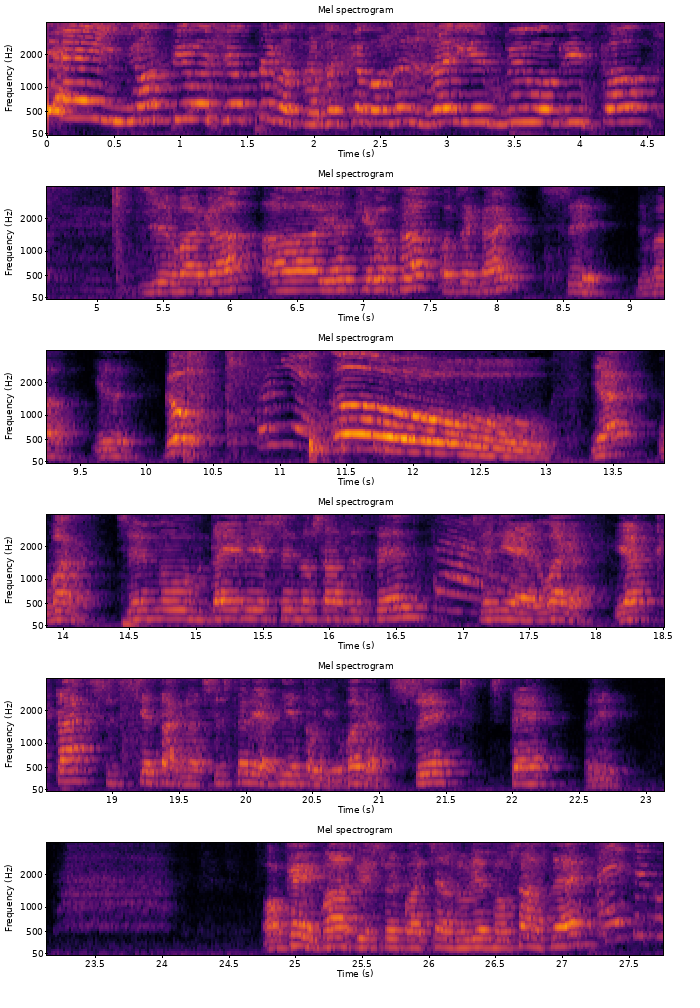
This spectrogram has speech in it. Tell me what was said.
jej! Odbiło się od tego troszeczkę może, że jest było blisko. Trzy, uwaga, a jest kierowca, poczekaj. Trzy, dwa, jeden, go! O nie! O! Jak? Uwaga. Czy mu dajemy jeszcze jedną szansę z tym? Tak. Czy nie? Uwaga. Jak tak, krzyczcie tak. Na 3-4, jak nie, to nie. Uwaga. 3, 4. Okej, masz jeszcze farciarzu jedną szansę. Ale tylko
